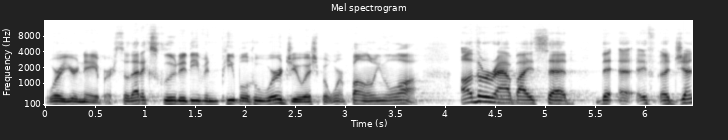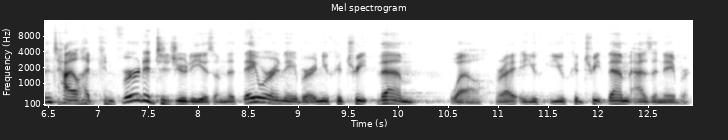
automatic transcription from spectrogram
were your neighbor. So that excluded even people who were Jewish but weren't following the law. Other rabbis said that uh, if a Gentile had converted to Judaism, that they were a neighbor and you could treat them well, right? You, you could treat them as a neighbor.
